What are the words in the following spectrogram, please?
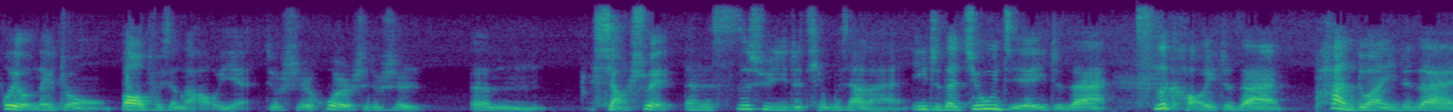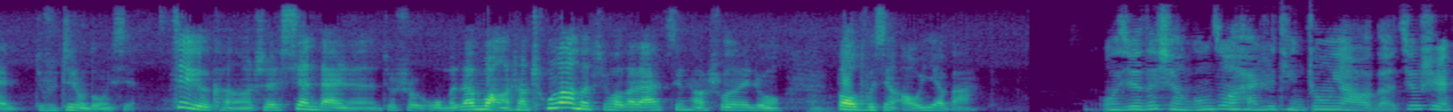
会有那种报复性的熬夜，就是或者是就是嗯想睡，但是思绪一直停不下来，一直在纠结，一直在思考，一直在判断，一直在就是这种东西。这个可能是现代人，就是我们在网上冲浪的时候，大家经常说的那种报复性熬夜吧。我觉得选工作还是挺重要的，就是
